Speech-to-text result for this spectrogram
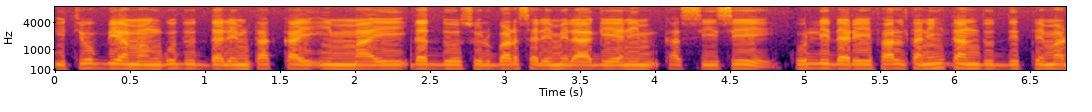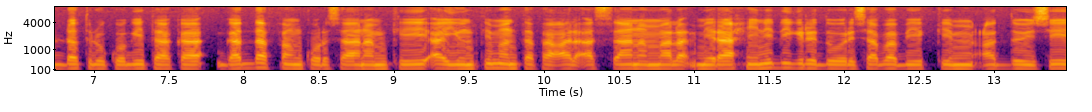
Itiyoophiyaa mangudu dalim takkay immaayi daddoos sulbarsa limilagiyanim kassiisi kulli dariifaltanihtan dudditte maddatulukogitaka gaddaffan korsaanamkii ayyuntimanta facal assaana mala miraaxini digre doori sababiikkim caddoysi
